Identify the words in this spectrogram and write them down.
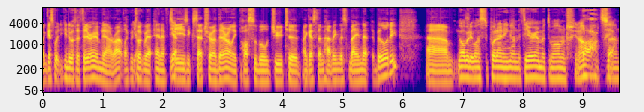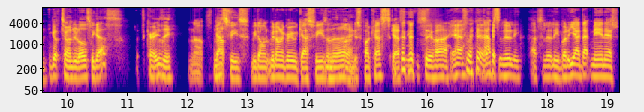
I guess what you can do with Ethereum now, right? Like we Yep. talk about NFTs, etc. They're only possible due to, I guess, them having this mainnet ability. Um, Nobody wants to put anything on Ethereum at the moment, you know. oh, um, you got two hundred dollars for gas. That's crazy. no gas nuts. fees. We don't we don't agree with gas fees on, No. on this podcast. Gas is too high. yeah, absolutely, absolutely. But yeah, that mainnet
